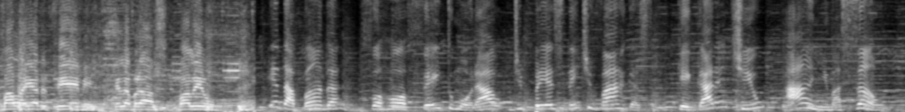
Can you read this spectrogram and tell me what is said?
Balaiada FM. Aquele abraço, valeu. E da banda Forró Feito Moral de Presidente Vargas, que garantiu a animação.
